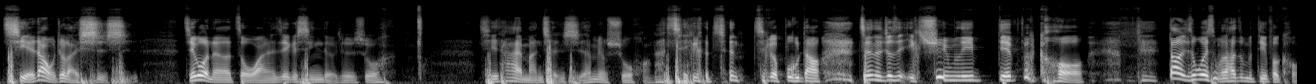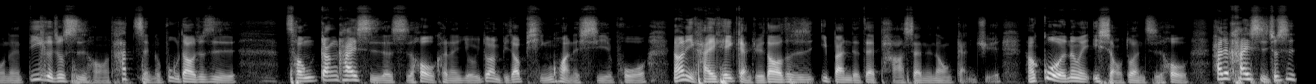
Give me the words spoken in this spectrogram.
且让我就来试试。结果呢，走完了这个心得就是说。其实他还蛮诚实，他没有说谎。他这个真这个步道真的就是 extremely difficult。到底是为什么他这么 difficult 呢？第一个就是哈，他整个步道就是从刚开始的时候，可能有一段比较平缓的斜坡，然后你还可以感觉到这是一般的在爬山的那种感觉。然后过了那么一小段之后，他就开始就是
